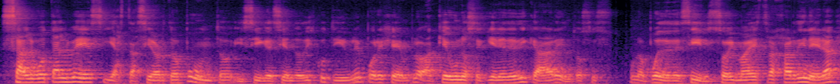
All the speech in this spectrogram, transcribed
salvo tal vez, y hasta cierto punto, y sigue siendo discutible, por ejemplo, a qué uno se quiere dedicar, entonces uno puede decir, soy maestra jardinera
